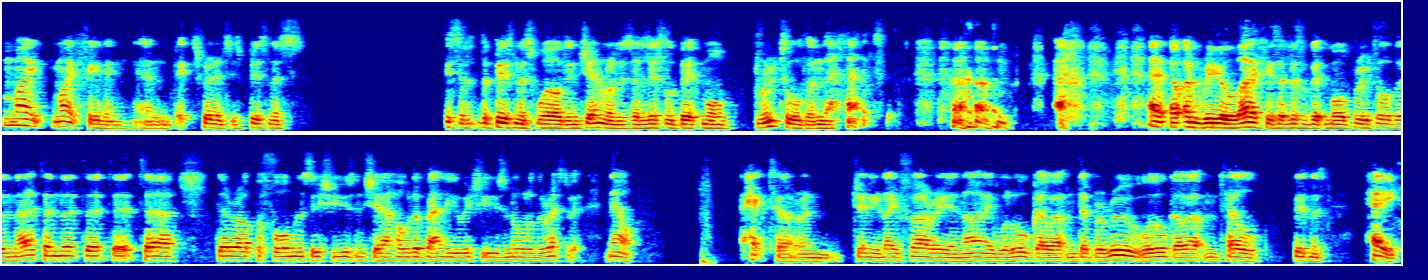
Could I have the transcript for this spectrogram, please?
My my feeling and experience is business is a, the business world in general is a little bit more brutal than that. um, and, and, real life is a little bit more brutal than that, and that that, that uh, there are performance issues and shareholder value issues and all of the rest of it. Now, Hector and Jenny Lay-Flurrie and I will all go out, and Deborah Ruh will all go out and tell business, hey,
